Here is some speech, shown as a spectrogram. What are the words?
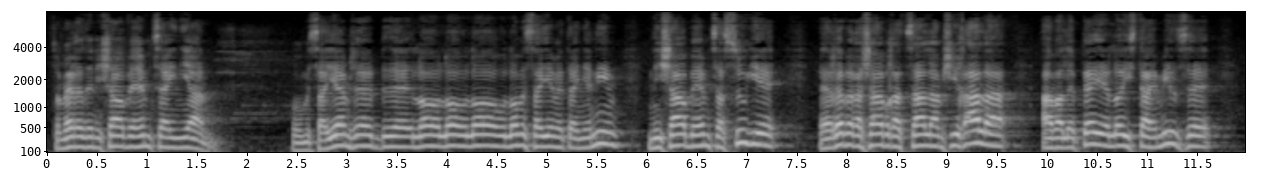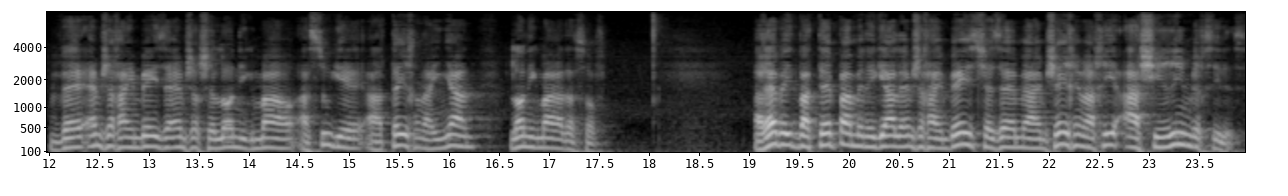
זאת אומרת, זה נשאר באמצע העניין. הוא מסיים, לא, לא, לא, הוא לא מסיים את העניינים, נשאר באמצע סוגיה. הרב הרש"ב רצה להמשיך הלאה, אבל לפועל לא הסתייעא מילסא, והמשך עין בייס זה המשך שלא נגמר, הסוגיה, התוכן, העניין, לא נגמר עד הסוף. הרב התבטא פעם בנגיעה להמשך עין בייס, שזה מההמשכים הכי עשירים בחסידס.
